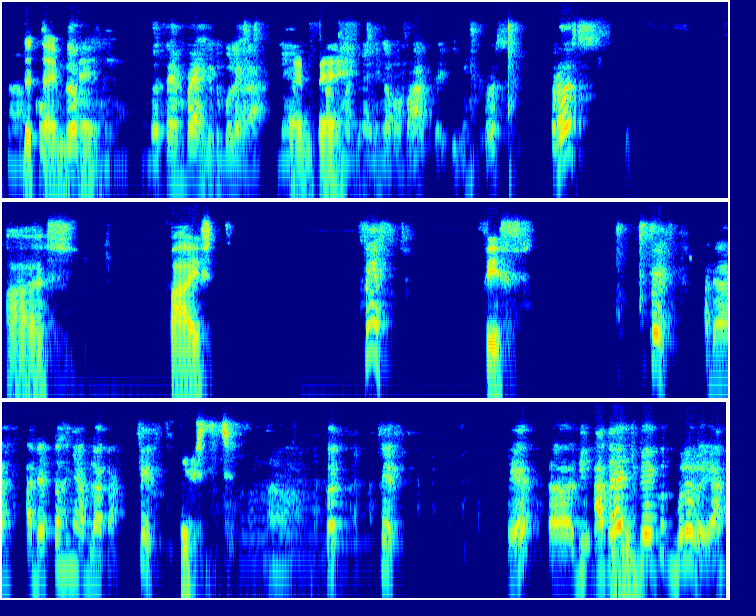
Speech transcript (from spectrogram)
Nah, The cook tempe. the tempe gitu boleh ya. Ini Tempe. ini nggak apa-apa kayak gini. Terus terus five five fifth, fifth fifth ada ada tehnya belakang. Fifth. fifth Nah, good. Fifth. Oke, eh, di Ataya juga ikut boleh loh ya.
